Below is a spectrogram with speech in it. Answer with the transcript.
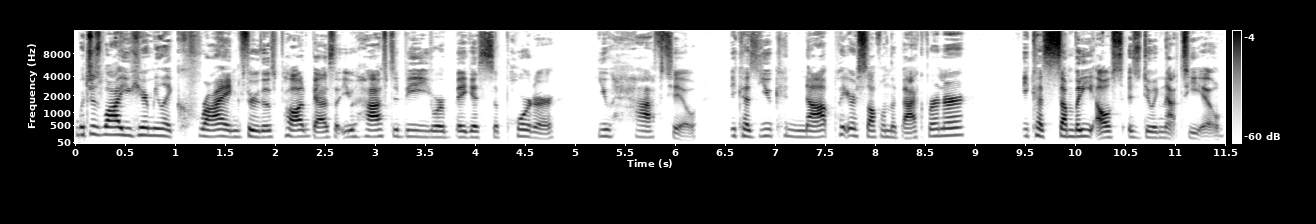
Which is why you hear me like crying through this podcast that you have to be your biggest supporter. You have to, because you cannot put yourself on the back burner because somebody else is doing that to you.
